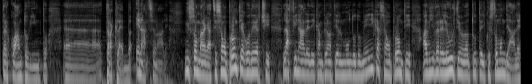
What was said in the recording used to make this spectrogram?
per quanto vinto eh, tra club e nazionale. Insomma ragazzi, siamo pronti a goderci la finale dei campionati del mondo domenica, siamo pronti a vivere le ultime battute di questo mondiale,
